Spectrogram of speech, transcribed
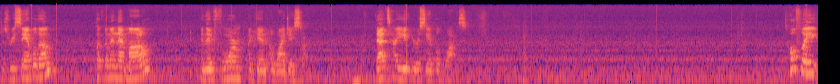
just resample them, put them in that model, and then form again a yj star. That's how you get your resampled y's. Hopefully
